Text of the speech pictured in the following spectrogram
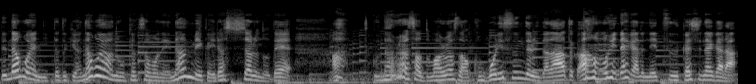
で、名古屋に行った時は名古屋のお客様ね、何名かいらっしゃるので、あ、まるまるさんとまるまるさんはここに住んでるんだなとか 思いながらね、通過しながら、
